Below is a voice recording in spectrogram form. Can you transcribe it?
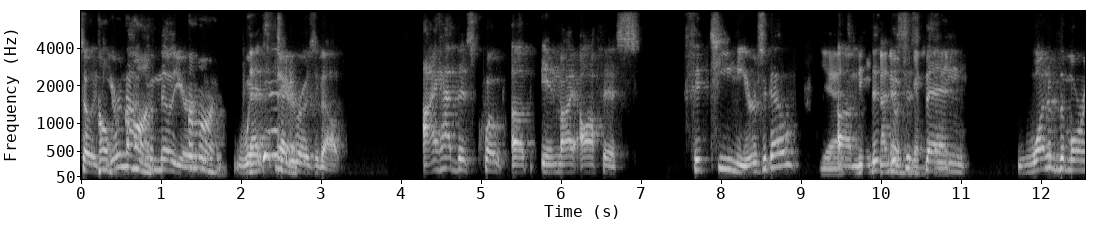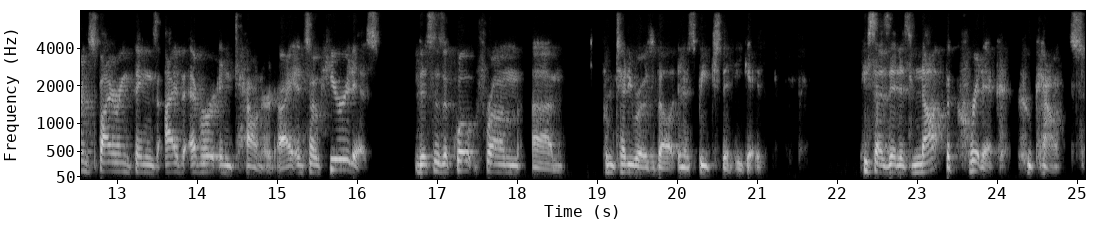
So if oh, you're not on. familiar with That's Teddy fair. Roosevelt, I had this quote up in my office 15 years ago yeah, um, th- this has been say. one of the more inspiring things I've ever encountered. Right, and so here it is. This is a quote from um, from Teddy Roosevelt in a speech that he gave. He says, "It is not the critic who counts.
